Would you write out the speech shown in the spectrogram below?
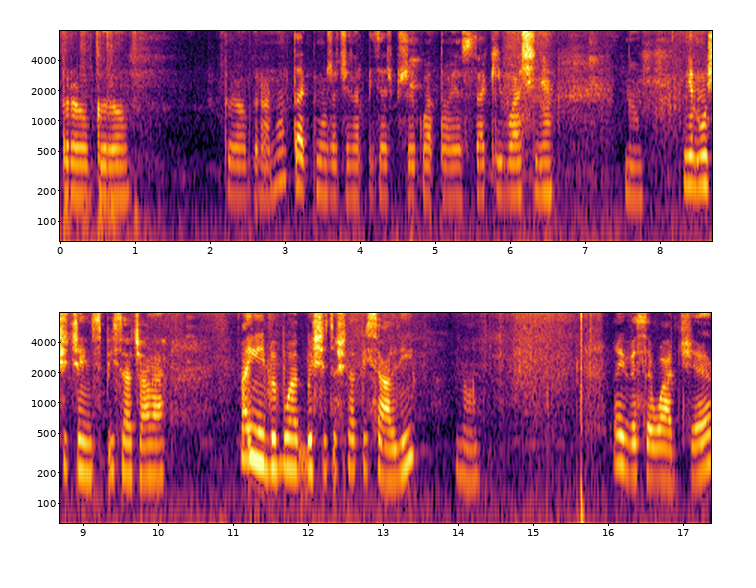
progro program. No tak możecie napisać przykład. To jest taki właśnie. No. Nie musicie nic pisać, ale fajniej by było jakbyście coś napisali. No. No i wysyłacie.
